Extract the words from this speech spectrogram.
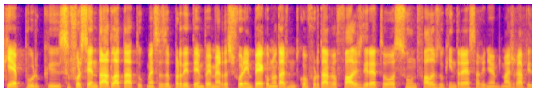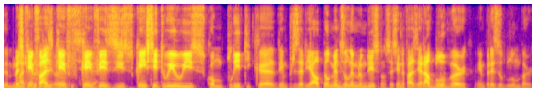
que é porque se for sentado, lá está, tu começas a perder tempo em merda. Se for em pé, como não estás muito confortável, falas direto ao assunto, falas do que interessa, a reunião é muito mais rápida, muito Mas mais quem, faz, quem, isso quem fez isso, quem instituiu isso como política de empresarial, pelo menos eu lembro-me disso, não sei se ainda faz, era a Bloomberg, a empresa Bloomberg.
